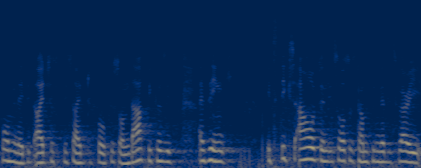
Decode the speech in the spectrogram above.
formulated. I just decided to focus on that because it's, I think, it sticks out and it's also something that is very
